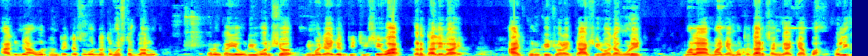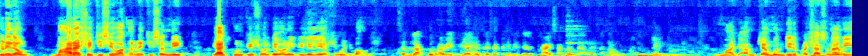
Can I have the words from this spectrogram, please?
आज मी आवर्जून त्याच्यासमोर नतमस्तक झालो. कारण का एवढी वर्ष मी माझ्या जनतेची सेवा करत आलेलो आहे आज कुणकेश्वराच्या आशीर्वादामुळेच मला माझ्या मतदारसंघाच्या पलीकडे जाऊन महाराष्ट्राची सेवा करण्याची संधी याच कुणकेश्वर देवाने दिलेली अशी माझी भावना आहे. लाखो भाविक या जत्रेसाठी. काय माझ्या आमच्या मंदिर प्रशासनाने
